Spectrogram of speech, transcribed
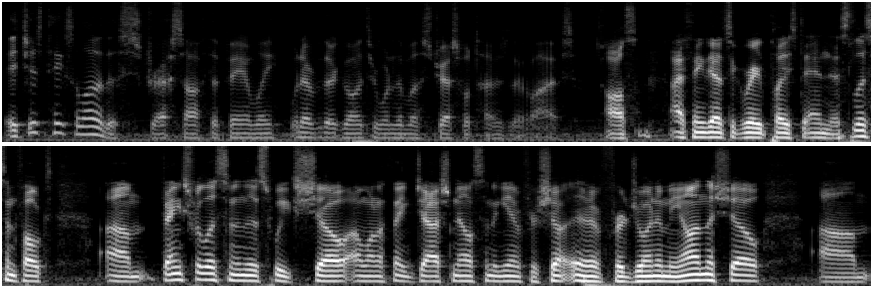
It just takes a lot of the stress off the family whenever they're going through one of the most stressful times of their lives. Awesome. I think that's a great place to end this. Listen, folks, um, thanks for listening to this week's show. I want to thank Josh Nelson again for show, uh, for joining me on the show. Um,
